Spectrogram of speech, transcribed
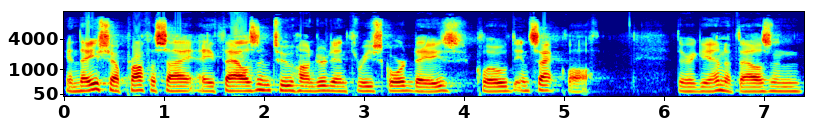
and they shall prophesy a thousand two hundred and threescore days, clothed in sackcloth. There again, a thousand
